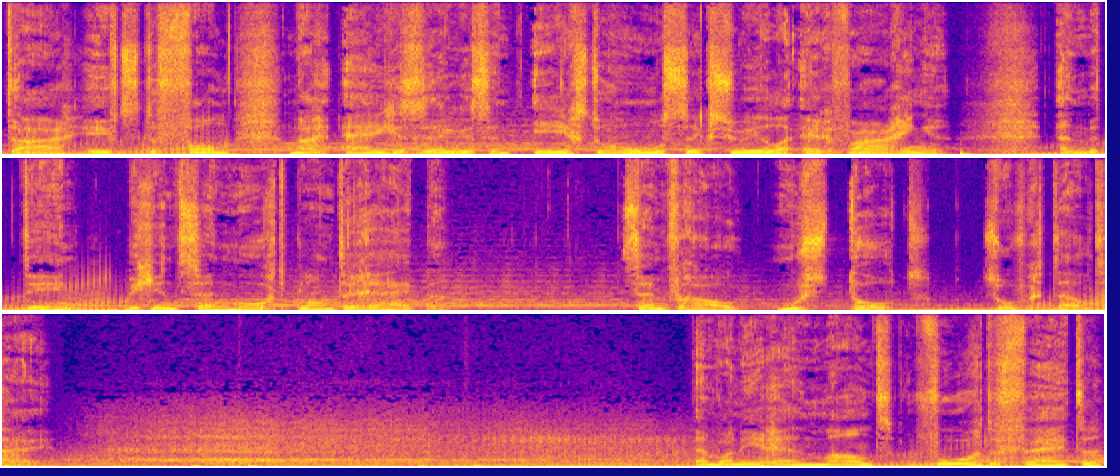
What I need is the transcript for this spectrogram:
Daar heeft Stefan naar eigen zeggen zijn eerste homoseksuele ervaringen en meteen begint zijn moordplan te rijpen. Zijn vrouw moest dood, zo vertelt hij. En wanneer hij een maand voor de feiten,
